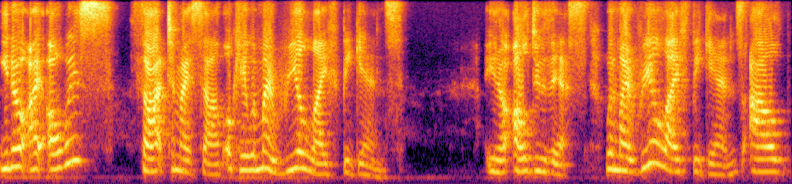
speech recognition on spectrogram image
You know, I always thought to myself, okay, when my real life begins, you know i'll do this. When my real life begins i'll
